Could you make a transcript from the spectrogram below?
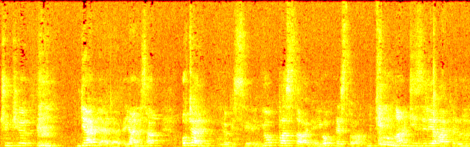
Çünkü diğer yerlerde yani mesela otel lobisi, yok pastane, yok restoran, bütün bunlar gizliliğe aykırının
